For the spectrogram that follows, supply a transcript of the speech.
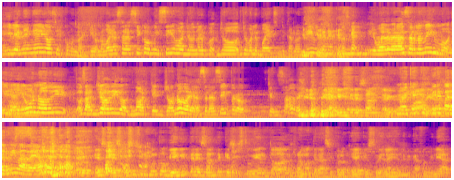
Y vienen ellos y es como, no, es que yo no voy a hacer así con mis hijos, yo, no, yo, yo les voy a explicar los límites, que no sé y vuelven a hacer lo mismo. Y de ahí uno, di, o sea, yo digo, no, es que yo no voy a hacer así, pero quién sabe. Mira, mira qué interesante. no hay, que escupir para arriba, vea. No, eso, eso, eso, es un punto bien interesante que se estudia en todas las ramas de la psicología y que estudia la dinámica familiar.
